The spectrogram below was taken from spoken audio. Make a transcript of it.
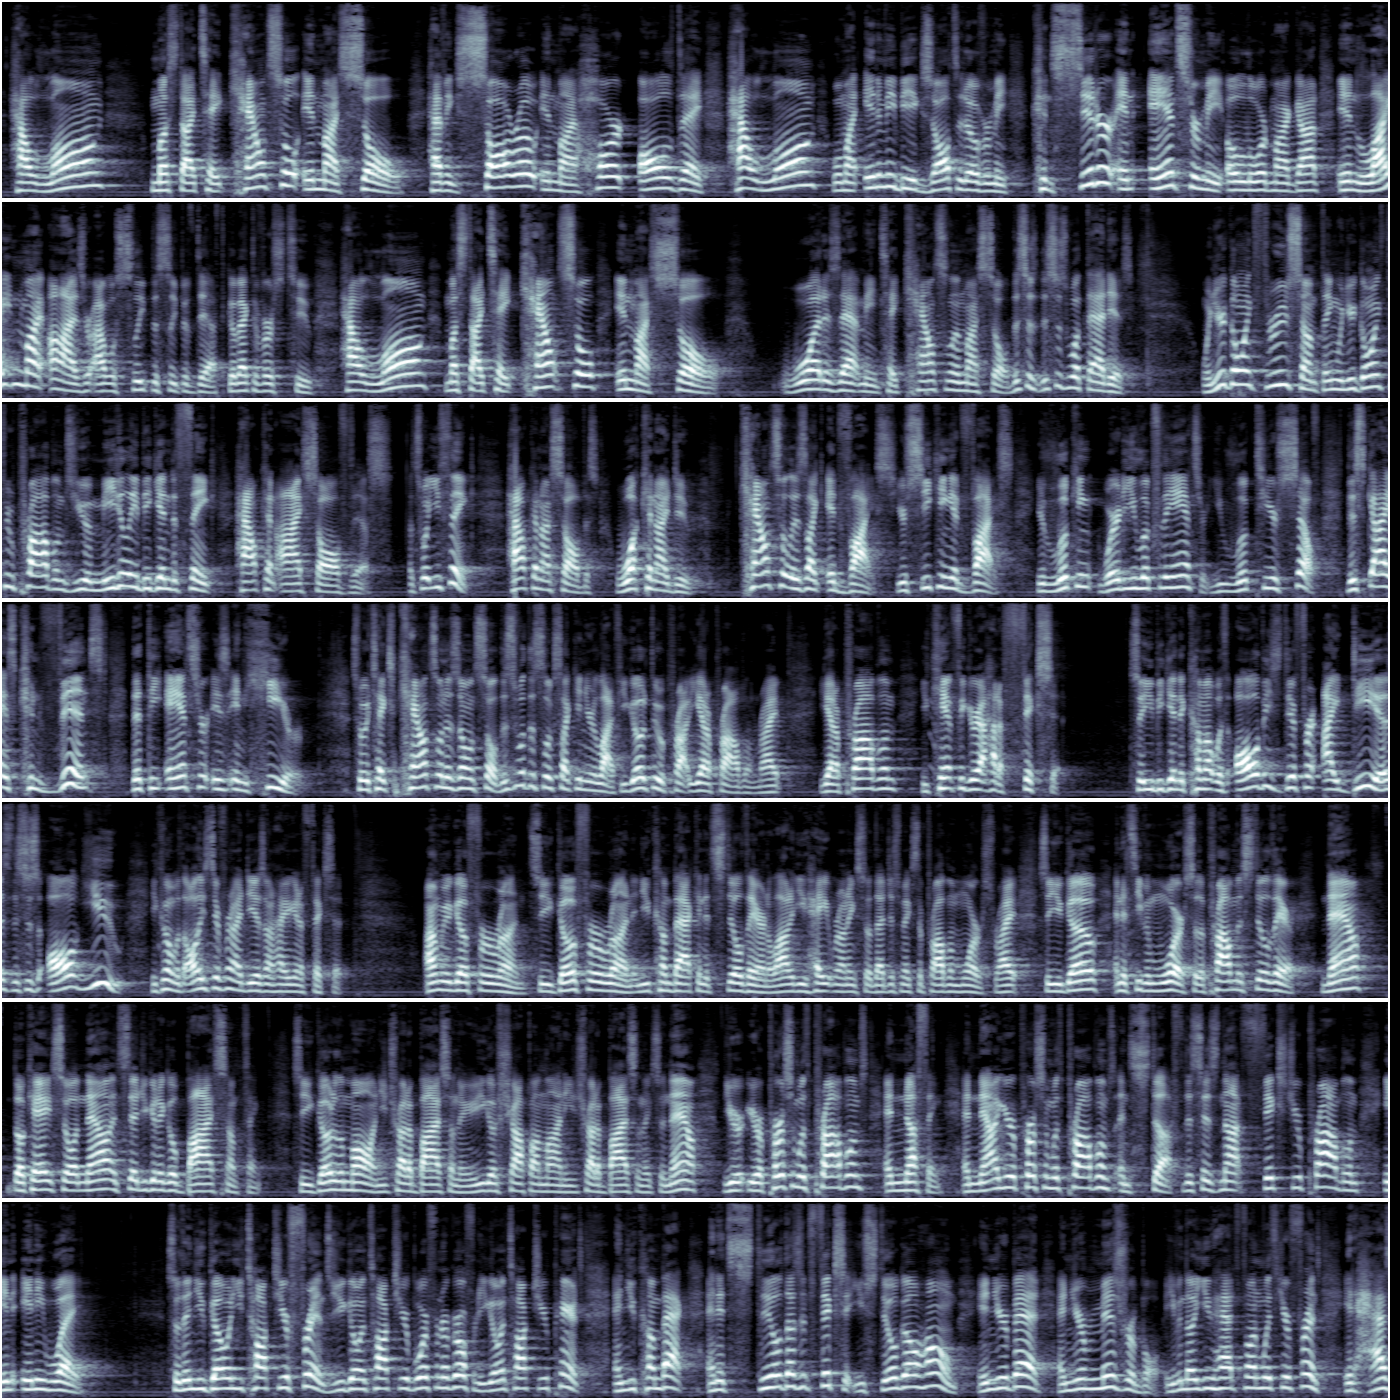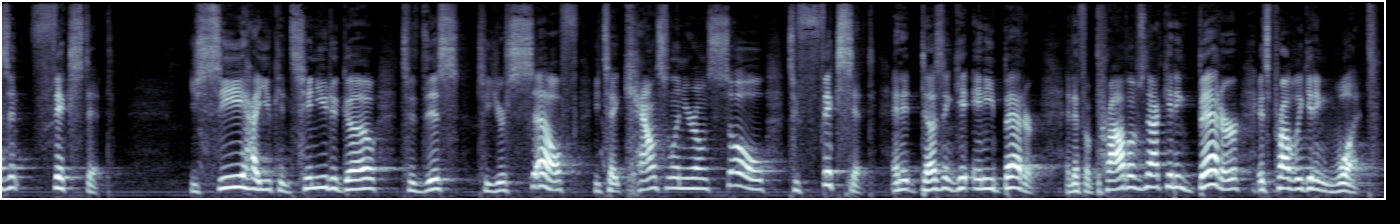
How long must I take counsel in my soul, having sorrow in my heart all day. How long will my enemy be exalted over me? Consider and answer me, O Lord my God. Enlighten my eyes, or I will sleep the sleep of death. Go back to verse 2. How long must I take counsel in my soul? What does that mean? Take counsel in my soul. This is, this is what that is. When you're going through something, when you're going through problems, you immediately begin to think, how can I solve this? That's what you think. How can I solve this? What can I do? Counsel is like advice. You're seeking advice. You're looking, where do you look for the answer? You look to yourself. This guy is convinced that the answer is in here. So he takes counsel in his own soul. This is what this looks like in your life. You go through a problem, you got a problem, right? You got a problem, you can't figure out how to fix it. So you begin to come up with all these different ideas. This is all you. You come up with all these different ideas on how you're going to fix it. I'm going to go for a run. So you go for a run and you come back and it's still there. And a lot of you hate running, so that just makes the problem worse, right? So you go and it's even worse. So the problem is still there. Now, okay, so now instead you're going to go buy something. So you go to the mall and you try to buy something, or you go shop online and you try to buy something. So now you're, you're a person with problems and nothing. And now you're a person with problems and stuff. This has not fixed your problem in any way. So then you go and you talk to your friends, you go and talk to your boyfriend or girlfriend, you go and talk to your parents, and you come back, and it still doesn't fix it. You still go home in your bed, and you're miserable, even though you had fun with your friends. It hasn't fixed it. You see how you continue to go to this to yourself, you take counsel in your own soul to fix it, and it doesn't get any better. And if a problem's not getting better, it's probably getting what?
